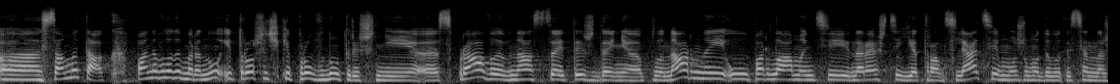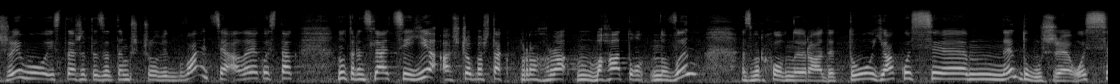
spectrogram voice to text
Е, Саме так, пане Володимире. Ну і трошечки про внутрішні е, справи. В нас цей тиждень пленарний у парламенті. Нарешті є трансляції. Можемо дивитися наживо і стежити за тим, що відбувається. Але якось так ну трансляції є. А щоб аж так програ... багато новин з Верховної Ради, то якось е, не дуже. Ось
